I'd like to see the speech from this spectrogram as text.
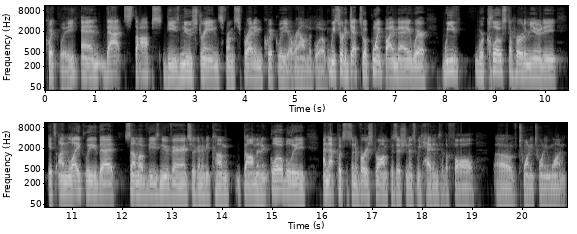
quickly and that stops these new strains from spreading quickly around the globe. We sort of get to a point by May where we've, we're close to herd immunity. It's unlikely that some of these new variants are going to become dominant globally. And that puts us in a very strong position as we head into the fall of 2021.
